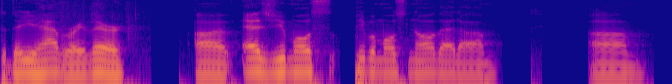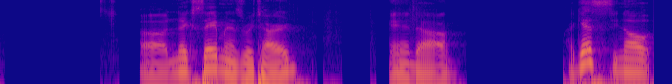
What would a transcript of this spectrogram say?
there you have it right there. Uh, as you most people most know that um, um, uh, Nick Saban is retired, and uh, I guess you know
